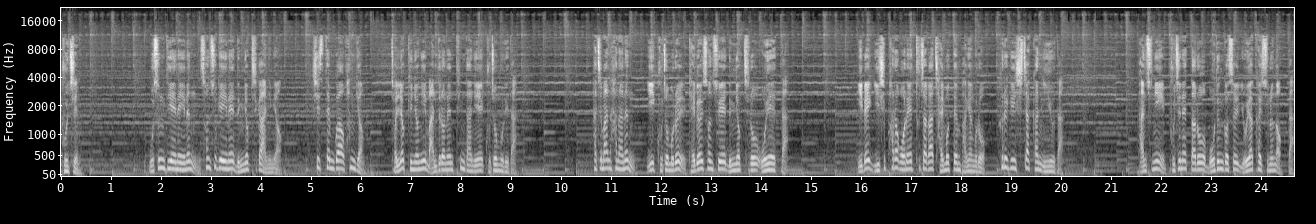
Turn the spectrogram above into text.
부진. 우승 DNA는 선수 개인의 능력치가 아니며 시스템과 환경, 전력 균형이 만들어낸 팀 단위의 구조물이다. 하지만 하나는 이 구조물을 개별 선수의 능력치로 오해했다. 228억 원의 투자가 잘못된 방향으로 흐르기 시작한 이유다. 단순히 부진했다로 모든 것을 요약할 수는 없다.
